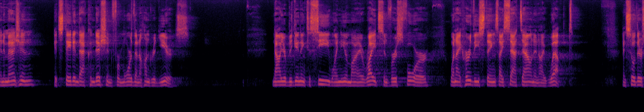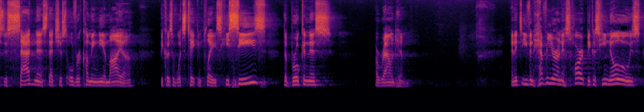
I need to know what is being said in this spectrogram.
And imagine it stayed in that condition for more than 100 years. Now you're beginning to see why Nehemiah writes in verse 4 When I heard these things, I sat down and I wept. And so there's this sadness that's just overcoming Nehemiah because of what's taking place. He sees the brokenness around him. And it's even heavier on his heart because he knows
